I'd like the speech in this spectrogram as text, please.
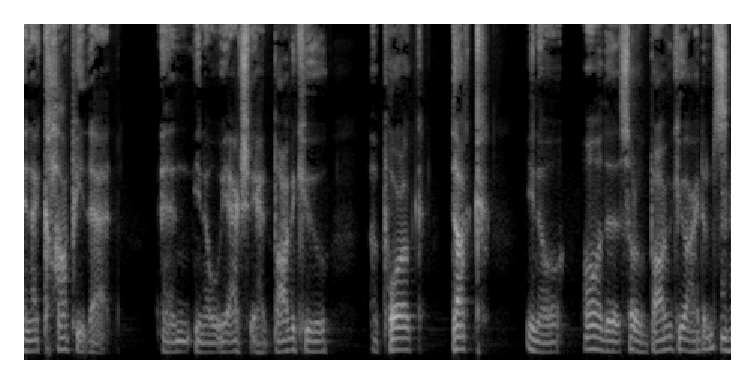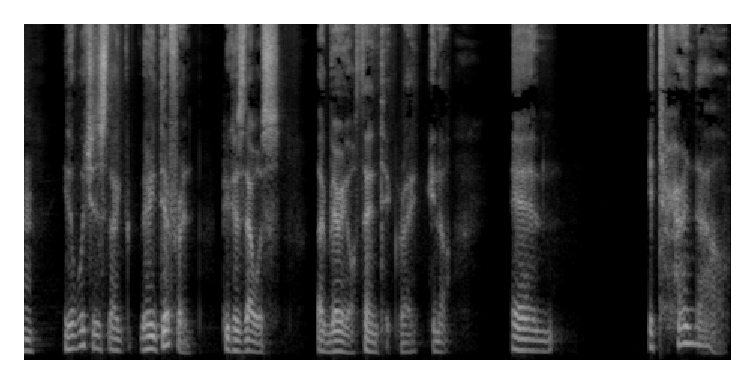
And I copied that. And, you know, we actually had barbecue, uh, pork, duck, you know, all the sort of barbecue items, you know, which is like very different because that was like very authentic, right? You know, and it turned out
